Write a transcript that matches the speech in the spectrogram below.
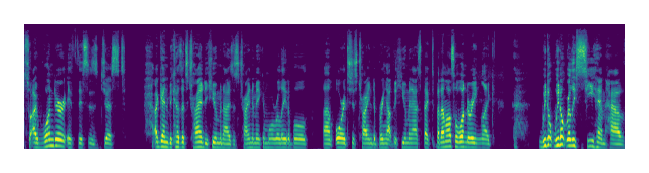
so I wonder if this is just again because it's trying to humanize, it's trying to make him more relatable, um, or it's just trying to bring out the human aspect. But I'm also wondering like we don't we don't really see him have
